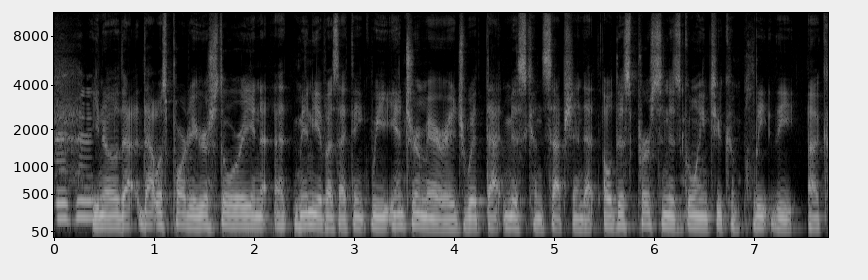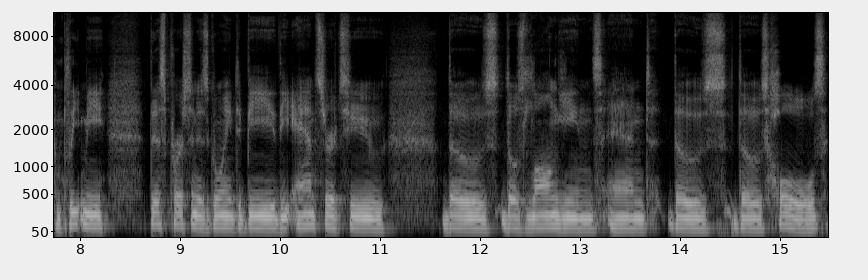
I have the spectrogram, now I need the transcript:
mm-hmm. you know that that was part of your story, and uh, many of us, I think, we enter marriage with that misconception that oh, this person is going to completely uh, complete me. This person is going to be the answer to those those longings and those those holes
